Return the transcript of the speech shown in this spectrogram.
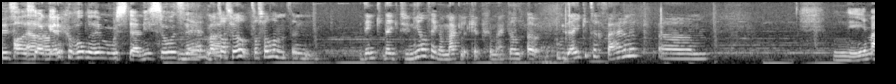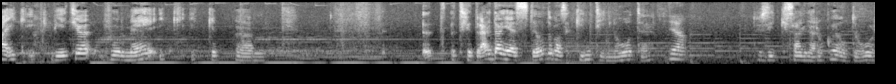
dus, oh, dat zou ik erg gevonden hebben, moest dat niet zo zijn. Nee, maar, maar, het was wel, het was wel een, een, Ik denk dat ik het u niet altijd gemakkelijk heb gemaakt. Dat, uh, hoe dat ik het ervaren heb... Nee, maar ik, ik weet je, voor mij, ik, ik heb. Um, het, het gedrag dat jij stelde was een kind in nood. Hè. Ja. Dus ik zag daar ook wel door.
